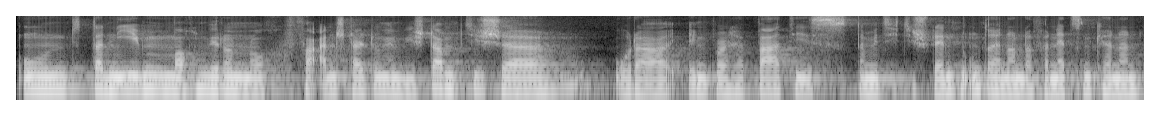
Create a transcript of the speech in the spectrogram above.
Und daneben machen wir dann noch Veranstaltungen wie Stammtische oder irgendwelche Partys, damit sich die Studenten untereinander vernetzen können.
